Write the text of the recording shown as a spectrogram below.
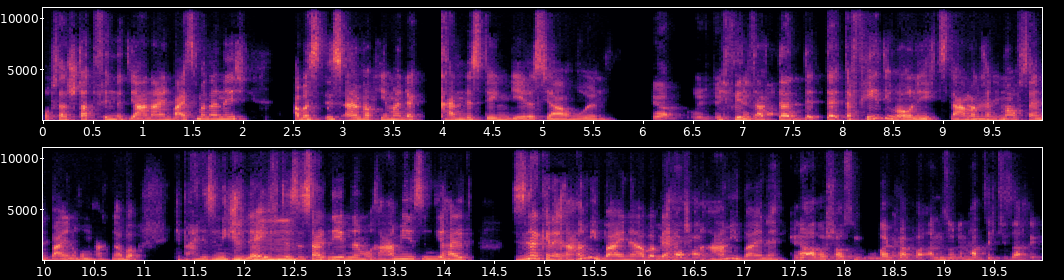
ob es halt stattfindet, ja, nein, weiß man da nicht. Aber es ist einfach jemand, der kann das Ding jedes Jahr holen. ja, richtig. Ich finde, da, da, da, da fehlt ihm auch nichts. Da, man Mhm. kann immer auf seinen Beinen rumhacken, aber die Beine sind nicht Mhm. schlecht. Das ist halt Mhm. neben einem Rami sind die halt, die sind halt keine Rami-Beine, aber wer Ja, hat schon Rami-Beine? Genau, aber schaust du den Oberkörper an, so, dann hat sich die Sache.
